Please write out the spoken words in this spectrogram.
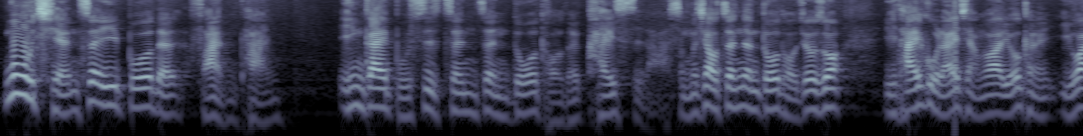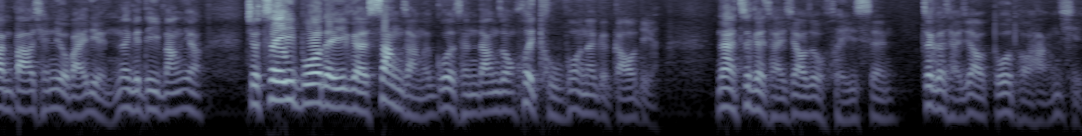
目前这一波的反弹，应该不是真正多头的开始啦。什么叫真正多头？就是说。以台股来讲的话，有可能一万八千六百点那个地方要就这一波的一个上涨的过程当中会突破那个高点，那这个才叫做回升，这个才叫多头行情。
